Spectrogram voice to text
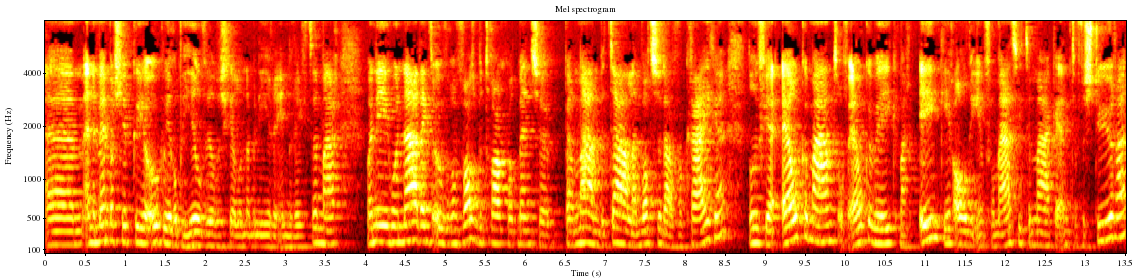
Um, en een membership kun je ook weer op heel veel verschillende manieren inrichten. Maar wanneer je gewoon nadenkt over een vast bedrag wat mensen per maand betalen en wat ze daarvoor krijgen, dan hoef je elke maand of elke week maar één keer al die informatie te maken en te versturen.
